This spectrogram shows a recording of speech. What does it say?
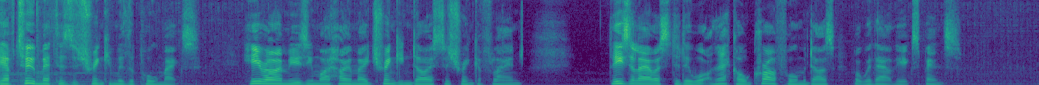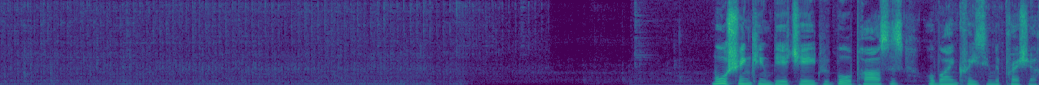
have two methods of shrinking with the Pullmax. Here I am using my homemade shrinking dies to shrink a flange. These allow us to do what an Eckold craft former does, but without the expense. More shrinking can be achieved with bore passes or by increasing the pressure.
